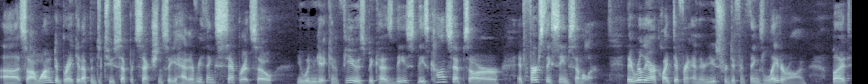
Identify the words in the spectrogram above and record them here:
Uh, so I wanted to break it up into two separate sections so you had everything separate so you wouldn't get confused because these, these concepts are, at first they seem similar. They really are quite different and they're used for different things later on, but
